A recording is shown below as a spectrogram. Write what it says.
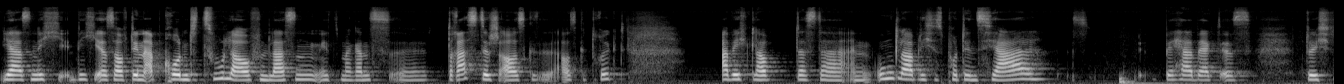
ja, es nicht, nicht erst auf den Abgrund zulaufen lassen, jetzt mal ganz äh, drastisch ausge, ausgedrückt. Aber ich glaube, dass da ein unglaubliches Potenzial beherbergt ist durch,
